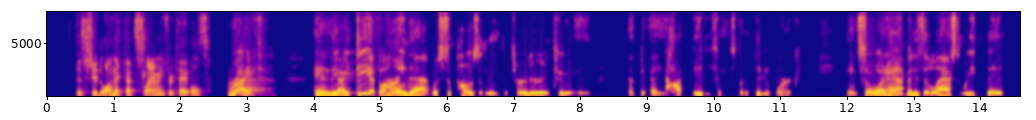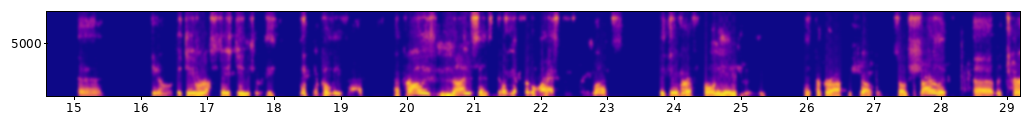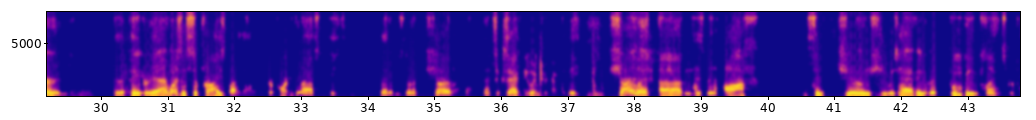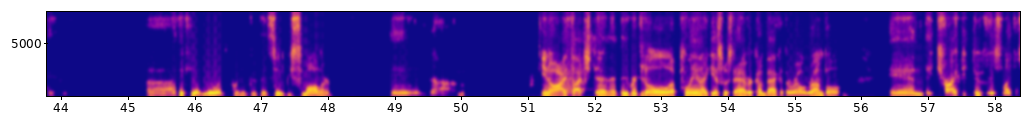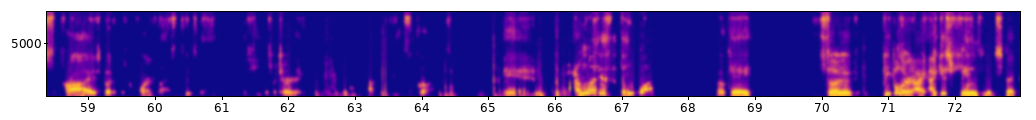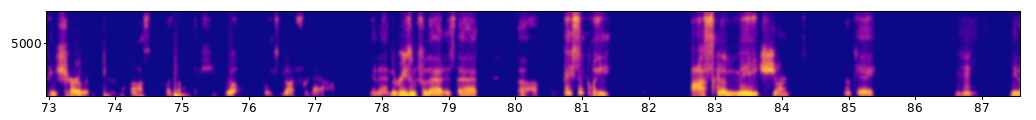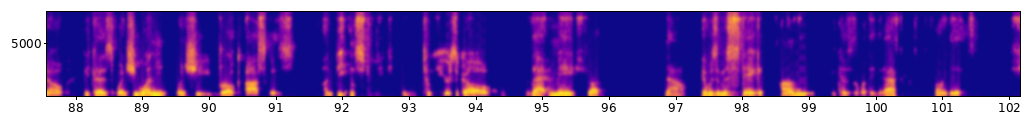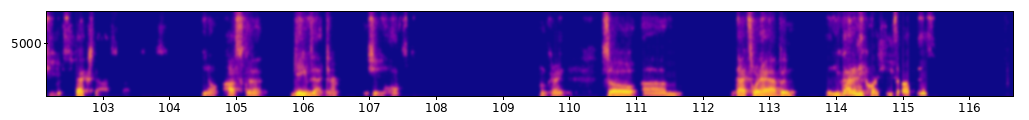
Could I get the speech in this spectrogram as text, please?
is she the one that kept slamming through tables? Right. And the idea behind that was supposedly to turn her into a, a, a hot baby face, but it didn't work. And so what happened is that last week they uh, you know, they gave her a fake injury. You believe that? After all this nonsense, doing it for the last two, three months, they gave her a phony injury and took her off the show. So Charlotte uh, returned to the paper. Yeah, I wasn't surprised by that. It was reported last week that it was going to be Charlotte. That's exactly what turned out to be. Charlotte um, has been off since June. She was having her boob implants repaired. Uh, I think she had new ones put in because they seemed to be smaller. And, um, you know, I thought she, uh, the original plan, I guess, was to have her come back at the Royal Rumble. And they tried to do this like a surprise, but it was reported last Tuesday that she was returning. Surprise. And the bottom line is that they won. Okay. So people are, I, I guess fans are expecting Charlotte to turn Asuka. I don't think she will, at least not for now. And, and the reason for that is that uh, basically Asuka made Charlotte. Okay. Mm-hmm. You know, because when she won, when she broke Asuka's unbeaten streak two years ago, that made Charlotte. Now, it was a mistake at the time because of what they did afterwards. the point is, she respects Asuka you know, Asuka gave that to her. She didn't have to. Okay. So um, that's what happened. You got any questions about this?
